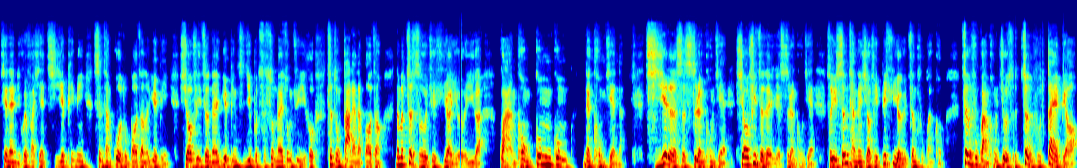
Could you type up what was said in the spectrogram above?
现在你会发现企业拼命生产过度包装的月饼，消费者呢月饼自己不吃，送来送去以后，这种大量的包装，那么这时候就需要有一个管控公共。那空间的，企业的是私人空间，消费者的也私人空间，所以生产跟消费必须要有政府管控。政府管控就是政府代表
